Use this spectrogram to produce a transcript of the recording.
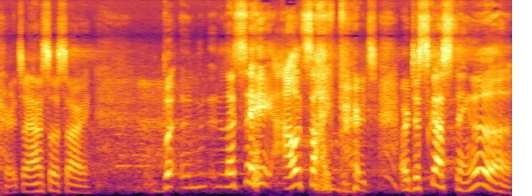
birds. I'm so sorry. But let's say outside birds are disgusting. Ugh.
